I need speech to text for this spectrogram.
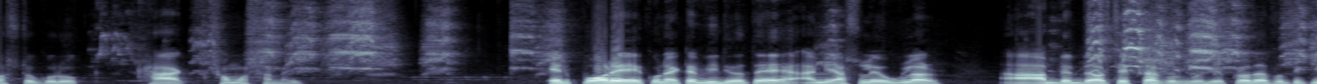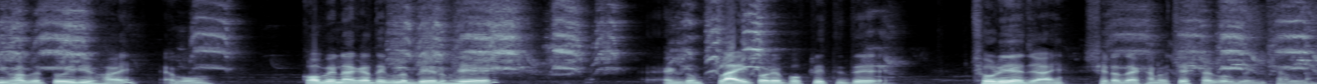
নষ্ট করুক, খাক, সমস্যা নাই। এরপরে কোনো একটা ভিডিওতে আমি আসলে ওগুলার আপডেট দেওয়ার চেষ্টা করব যে প্রজাপতি কীভাবে তৈরি হয় এবং কবে নাগাদ এগুলো বের হয়ে একদম ফ্লাই করে প্রকৃতিতে ছড়িয়ে যায়, সেটা দেখানোর চেষ্টা করব ইনশাল্লাহ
